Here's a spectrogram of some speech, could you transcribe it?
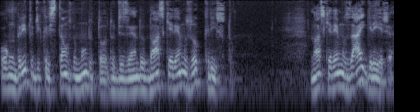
ou um grito de cristãos do mundo todo, dizendo: Nós queremos o Cristo. Nós queremos a igreja.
